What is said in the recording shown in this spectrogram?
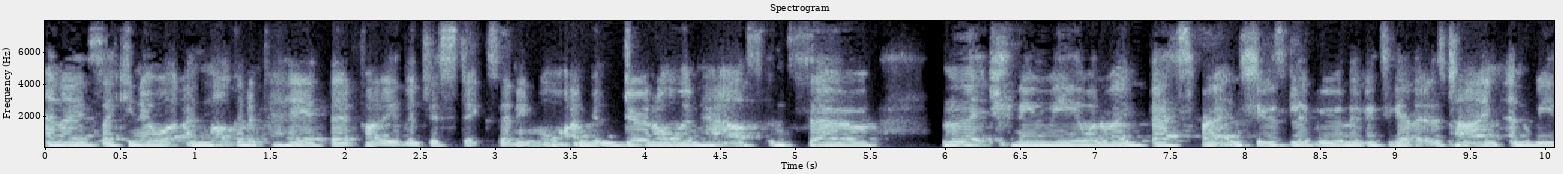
and I was like, you know what? I'm not going to pay a third party logistics anymore. I'm going to do it all in house. And so, literally, me and one of my best friends, she was living, we were living together at the time, and we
